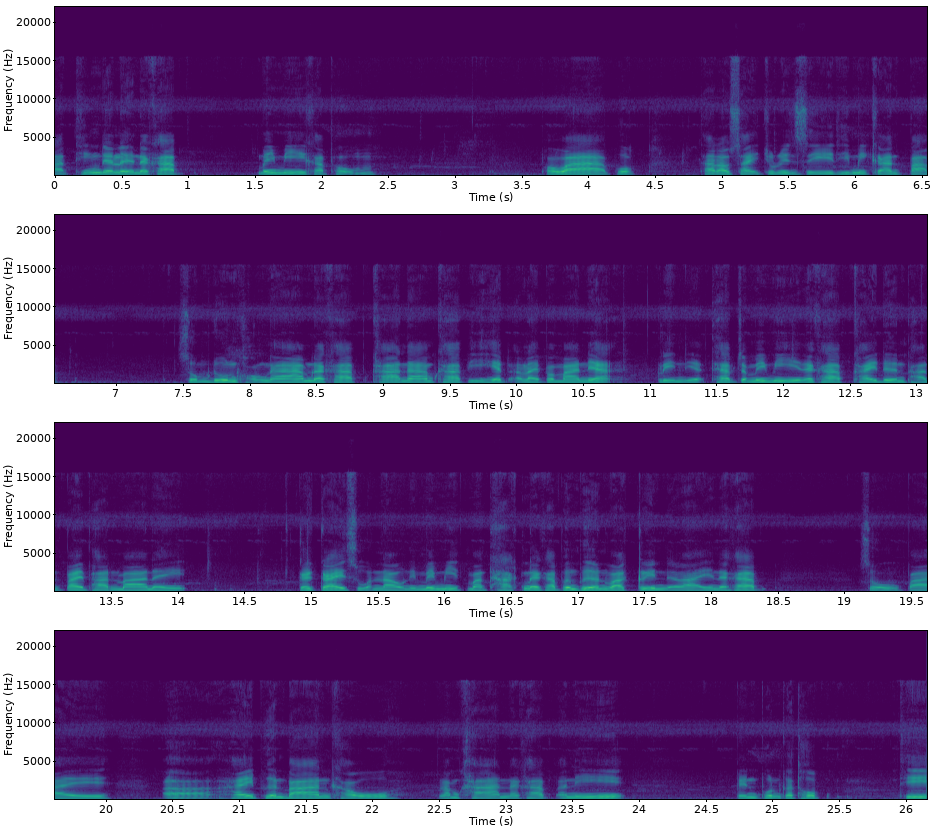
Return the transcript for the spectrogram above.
ตัดทิ้งได้เลยนะครับ ไม่มีครับผม เพราะว่าพวกถ้าเราใส่จุลินทรีย์ที่มีการปรับ สมดุลของน้ำนะครับ ค่าน้ำค่า pH อะไรประมาณเนี้ย กลิ่นเนี่ยแทบจะไม่มีนะครับ ใครเดินผ่านไปผ่านมาในใกล้ๆสวนเรานี่ไม่มีมาทักนะครับ เพื่อนๆว่ากลิ่นอะไรนะครับ ส่งไปให้เพื่อนบ้านเขาลำคาญนะครับ อันนี้เป็นผลกระทบที่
